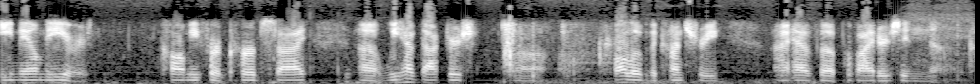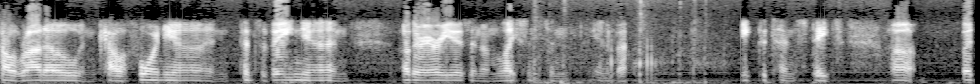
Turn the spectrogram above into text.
email me or call me for a curbside. Uh, we have doctors uh, all over the country. I have uh, providers in uh, Colorado and California and Pennsylvania and other areas, and I'm licensed in, in about eight to ten states. Uh, but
